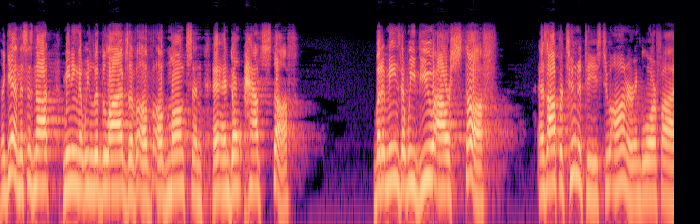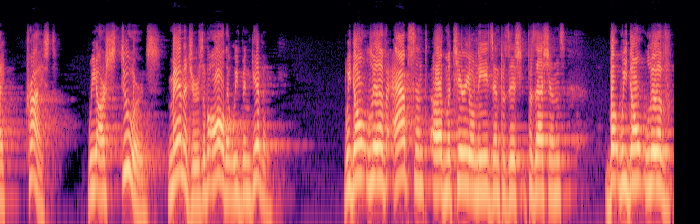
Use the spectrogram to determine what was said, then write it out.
Again, this is not meaning that we live the lives of, of, of monks and, and don't have stuff, but it means that we view our stuff as opportunities to honor and glorify Christ. We are stewards, managers of all that we've been given. We don't live absent of material needs and possessions, but we don't live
